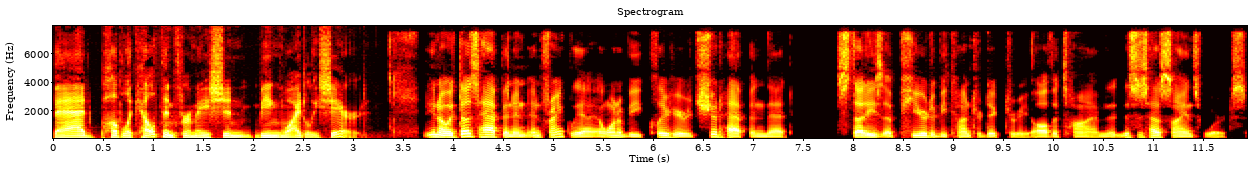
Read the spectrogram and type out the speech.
bad public health information being widely shared. You know, it does happen. And, and frankly, I, I want to be clear here it should happen that studies appear to be contradictory all the time. This is how science works.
